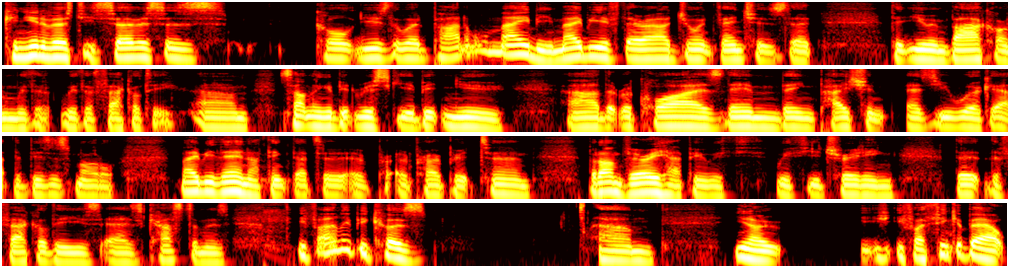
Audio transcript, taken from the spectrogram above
Can university services call use the word partner? Well, maybe, maybe if there are joint ventures that that you embark on with a, with a faculty, um, something a bit risky, a bit new, uh, that requires them being patient as you work out the business model. Maybe then I think that's an appropriate term. But I'm very happy with with you treating the the faculties as customers, if only because, um, you know, if I think about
